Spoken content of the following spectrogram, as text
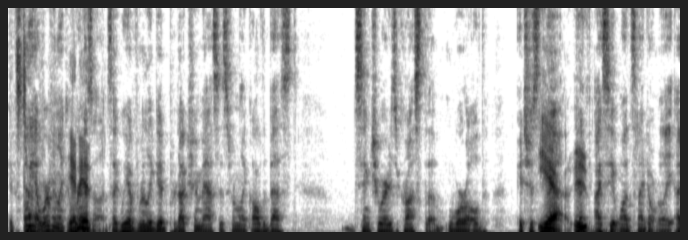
it's tough. Oh yeah, we're having like a And it- like we have really good production masses from like all the best sanctuaries across the world, It's just Yeah, that, it- like, I see it once and I don't really I,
